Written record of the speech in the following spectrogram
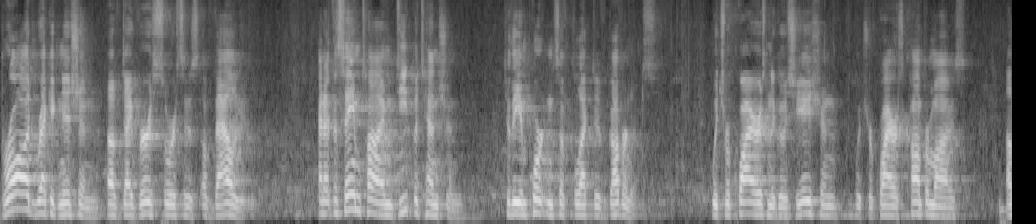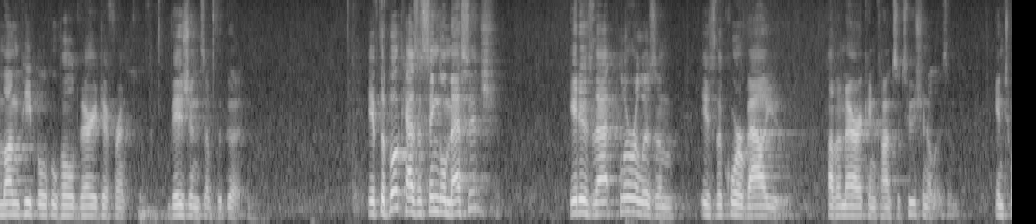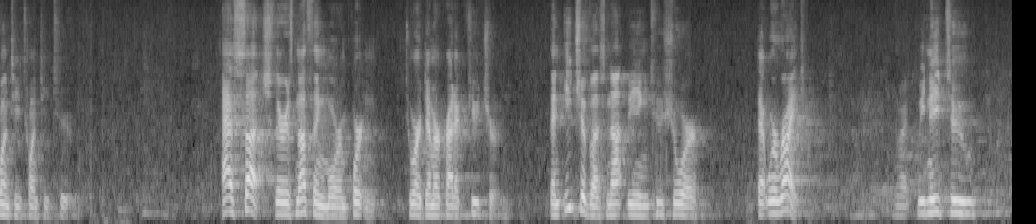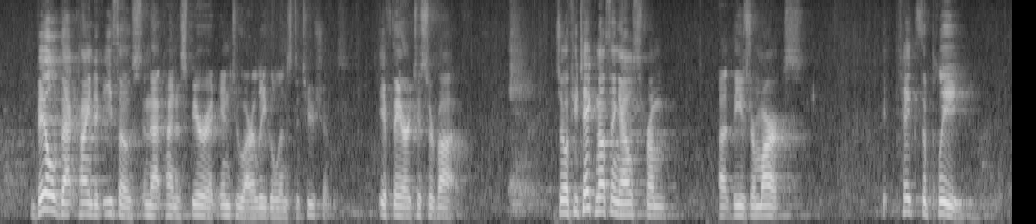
broad recognition of diverse sources of value, and at the same time, deep attention to the importance of collective governance, which requires negotiation, which requires compromise among people who hold very different visions of the good. If the book has a single message, it is that pluralism is the core value of American constitutionalism in 2022. As such, there is nothing more important to our democratic future than each of us not being too sure that we're right. right. We need to build that kind of ethos and that kind of spirit into our legal institutions if they are to survive. So, if you take nothing else from uh, these remarks, take the plea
